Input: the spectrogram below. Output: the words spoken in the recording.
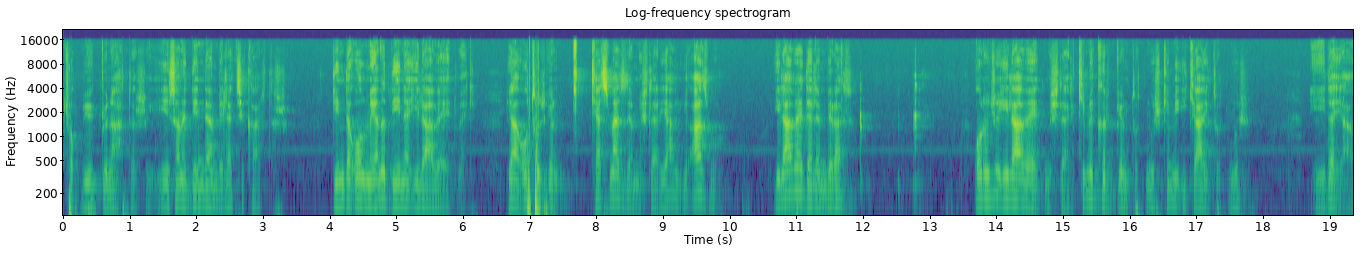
çok büyük günahtır. İnsanı dinden bile çıkartır. Dinde olmayanı dine ilave etmek. Ya 30 gün kesmez demişler. Ya az bu. İlave edelim biraz. Orucu ilave etmişler. Kimi 40 gün tutmuş, kimi 2 ay tutmuş. İyi de ya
